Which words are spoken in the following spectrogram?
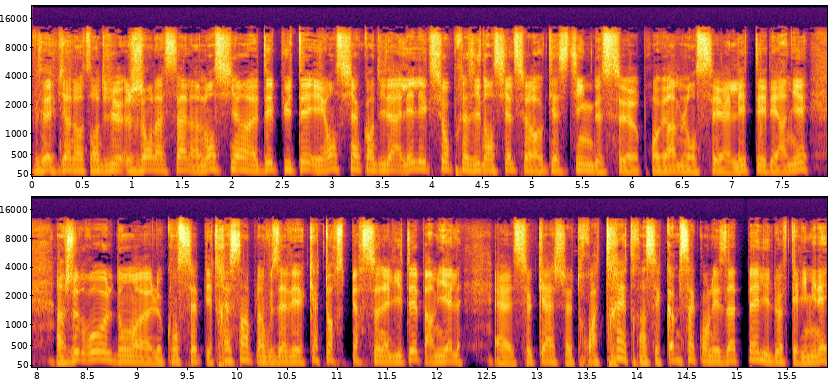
vous avez bien entendu, Jean Lassalle, un ancien député et ancien candidat à l'élection présidentielle, sera au casting de ce programme lancé l'été dernier. Un jeu de rôle dont euh, le concept est très simple. hein. Vous avez 14 personnalités, parmi elles euh, se cachent trois traîtres. hein. C'est comme ça qu'on les appelle. Ils doivent éliminer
